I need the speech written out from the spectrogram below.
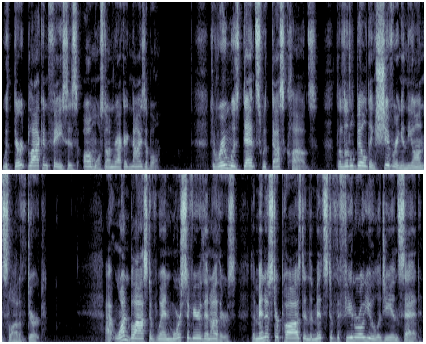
with dirt blackened faces almost unrecognizable. The room was dense with dust clouds, the little building shivering in the onslaught of dirt. At one blast of wind more severe than others, the minister paused in the midst of the funeral eulogy and said,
